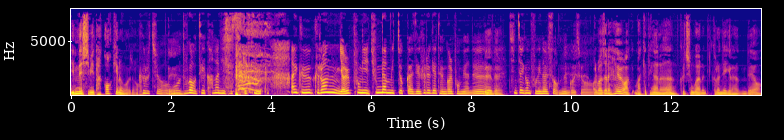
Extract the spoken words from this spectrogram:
인내심이 다 꺾이는 거죠. 그렇죠. 네. 뭐 누가 어떻게 가만히 있을 수 있겠습니까? 아니 그 그런 열풍이 중남미 쪽까지 흐르게 된 걸 보면은 네네. 진짜 이건 부인할 수 없는 거죠. 얼마 전에 해외 마- 마케팅하는 그 친구가 하는 그런 얘기를 하는데요.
